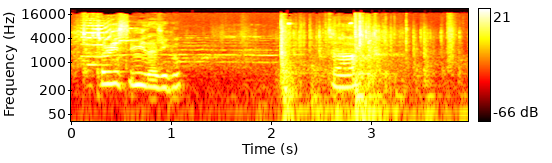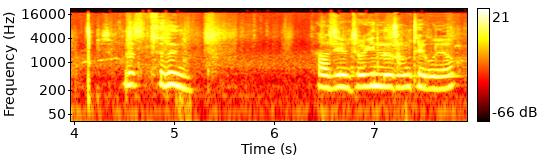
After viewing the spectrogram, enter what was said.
자, 저기 있습니다 지금. 자, 스트는 자 지금 저기 있는 상태고요.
